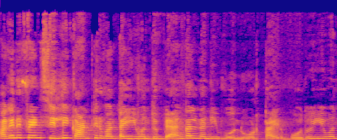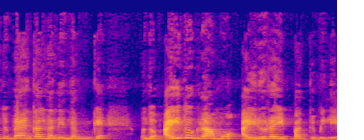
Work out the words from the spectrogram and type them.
ಹಾಗೆಯೇ ಫ್ರೆಂಡ್ಸ್ ಇಲ್ಲಿ ಕಾಣ್ತಿರುವಂಥ ಈ ಒಂದು ಬ್ಯಾಂಗಲ್ನ ನೀವು ನೋಡ್ತಾ ಇರ್ಬೋದು. ಈ ಒಂದು ಬ್ಯಾಂಗಲ್ನಲ್ಲಿ ನಮಗೆ ಒಂದು ಐದು ಗ್ರಾಮು ಐನೂರ ಇಪ್ಪತ್ತು ಮಿಲಿ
